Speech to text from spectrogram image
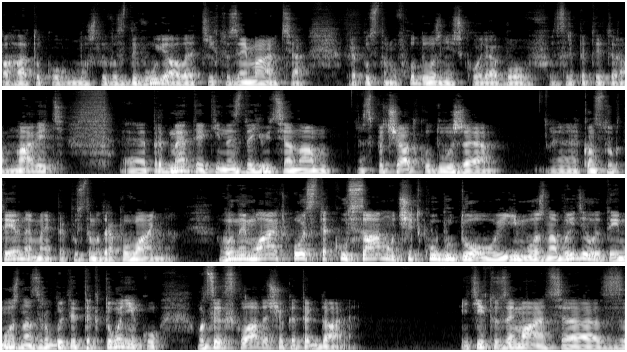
багато кого можливо здивую, але ті, хто займаються, припустимо, в художній школі або з репетитором, навіть е, предмети, які не здаються нам спочатку дуже е, конструктивними, припустимо, драпування. Вони мають ось таку саму чітку будову, її можна виділити і можна зробити тектоніку оцих складочок і так далі. І ті, хто займаються з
